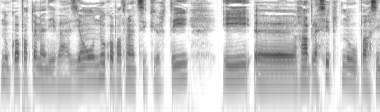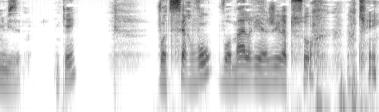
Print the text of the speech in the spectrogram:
nos comportements d'évasion, nos comportements de sécurité et euh, remplacer toutes nos pensées nuisibles. OK? Votre cerveau va mal réagir à tout ça. OK?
